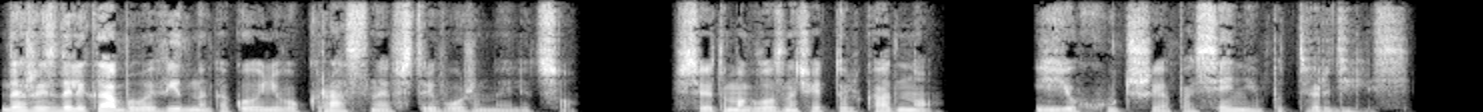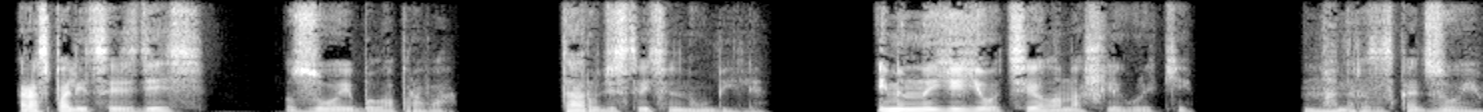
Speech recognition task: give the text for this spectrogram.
Даже издалека было видно, какое у него красное, встревоженное лицо. Все это могло означать только одно — ее худшие опасения подтвердились. Раз полиция здесь, Зои была права. Тару действительно убили. Именно ее тело нашли у реки. Надо разыскать Зои.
